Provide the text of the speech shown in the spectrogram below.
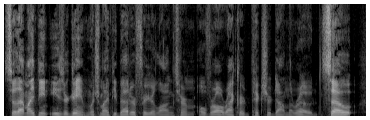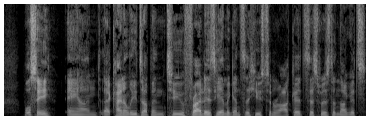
So that might be an easier game, which might be better for your long term overall record picture down the road. So we'll see. And that kind of leads up into Friday's game against the Houston Rockets. This was the Nuggets'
